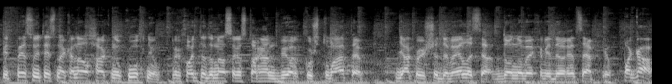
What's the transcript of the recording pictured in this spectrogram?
підписуйтесь на канал Хакну Кухню. Приходьте до нас в ресторан Бьор куштувати. Дякую, що дивилися. До нових відеорецептів. Пока!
